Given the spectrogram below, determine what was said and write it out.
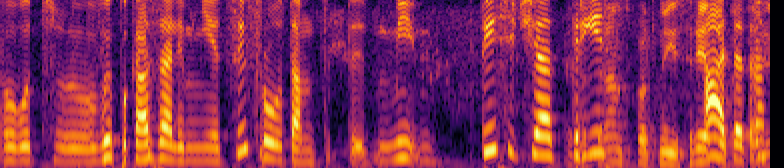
вот э, вы показали мне цифру, там 1300... Это транспортные средства. А, это, транс...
